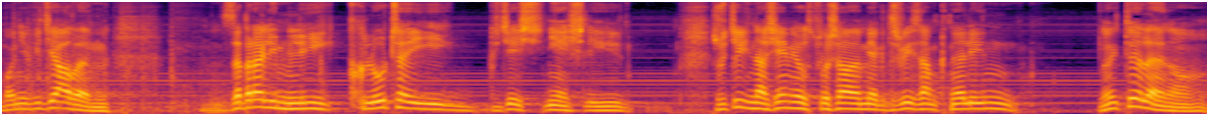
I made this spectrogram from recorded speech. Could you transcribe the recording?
bo nie widziałem. Zabrali mi klucze i gdzieś nieśli. Rzucili na ziemię, usłyszałem jak drzwi zamknęli. No i tyle, no.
